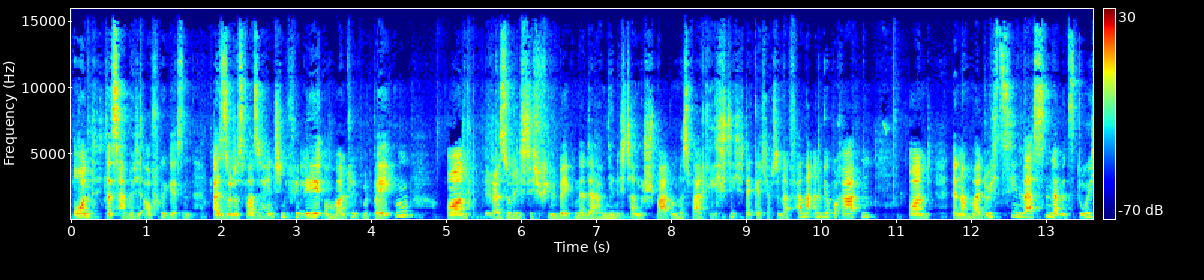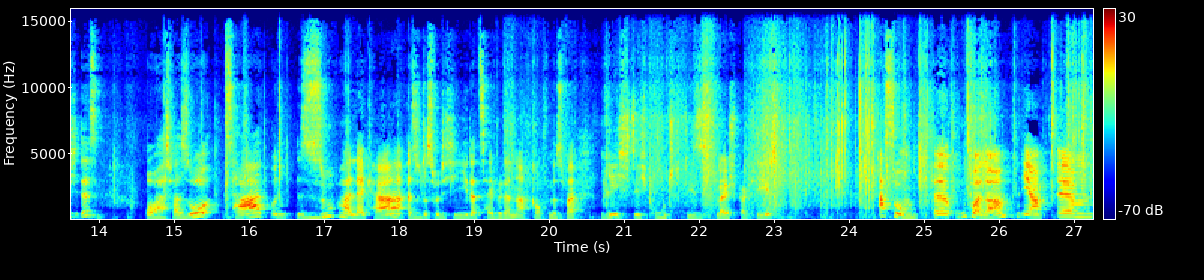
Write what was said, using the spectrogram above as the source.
Und das habe ich aufgegessen. Also das war so Hähnchenfilet ummantelt mit Bacon. Und also richtig viel Bacon, ne? Da haben die nicht dran gespart und das war richtig lecker. Ich habe es in der Pfanne angebraten und dann nochmal durchziehen lassen, damit es durch ist. Oh, es war so zart und super lecker. Also das würde ich hier jederzeit wieder nachkaufen. Das war richtig gut, dieses Fleischpaket. Achso, äh, Rupala. Ja, ähm,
